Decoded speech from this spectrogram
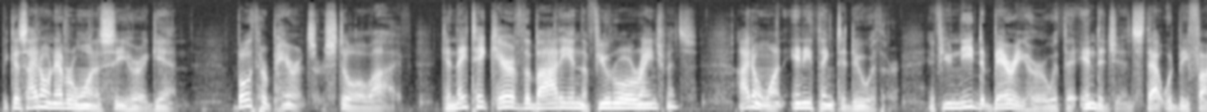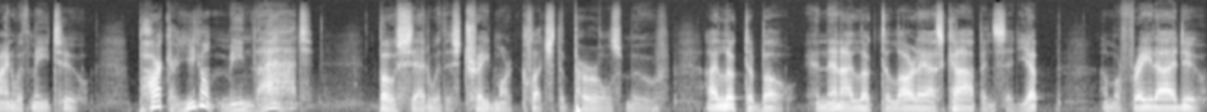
Because I don't ever want to see her again. Both her parents are still alive. Can they take care of the body and the funeral arrangements? I don't want anything to do with her. If you need to bury her with the indigents, that would be fine with me too. Parker, you don't mean that. Bo said with his trademark clutch the pearls move. I looked to Bo, and then I looked to Lard Ass Cop and said, Yep, I'm afraid I do.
